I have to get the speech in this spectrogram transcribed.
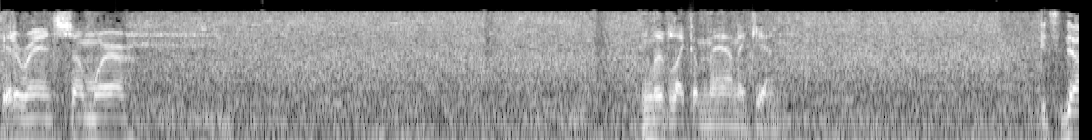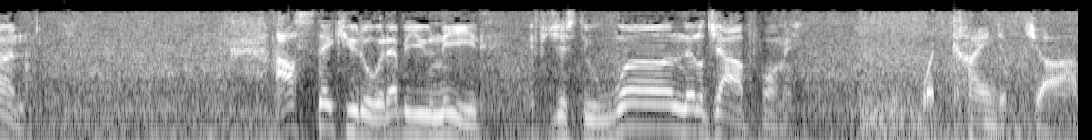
Get a ranch somewhere. And live like a man again. It's done. I'll stake you to whatever you need if you just do one little job for me. What kind of job?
